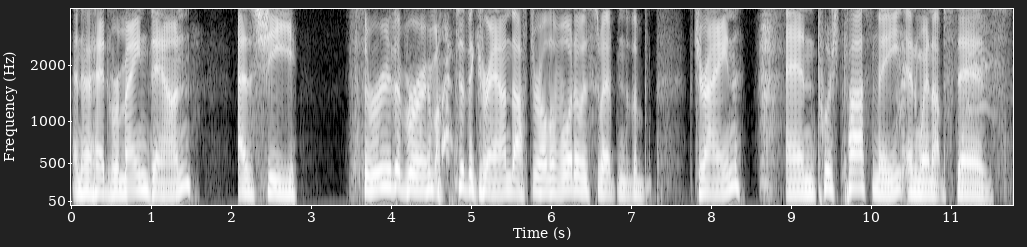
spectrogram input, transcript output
and her head remained down as she threw the broom onto the ground after all the water was swept into the drain and pushed past me and went upstairs.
